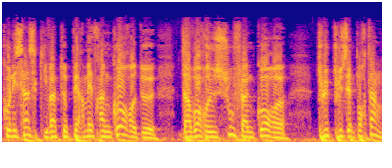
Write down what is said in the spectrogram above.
connaissance qui va te permettre encore d'avoir un souffle encore plus, important.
